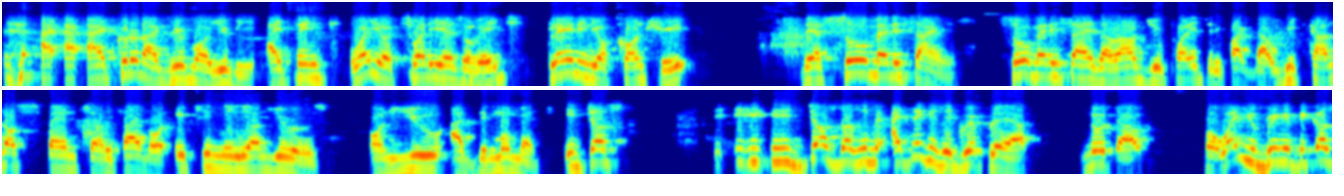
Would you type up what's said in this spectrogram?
I, I, I couldn't agree more, Yubby. I think when you're 20 years of age, playing in your country, there are so many signs, so many signs around you pointing to the fact that we cannot spend 35 or 80 million euros on you at the moment. It just, it, it just doesn't. I think he's a great player no doubt. But when you bring it, because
